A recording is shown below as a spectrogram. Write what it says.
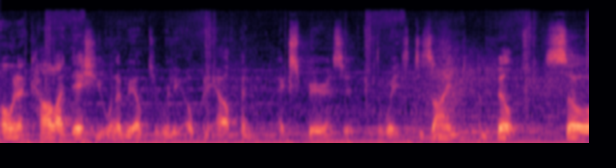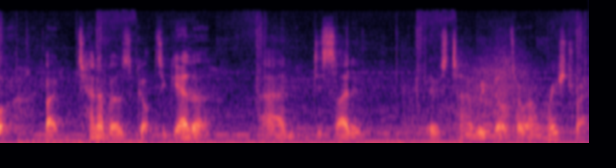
own a car like this, you want to be able to really open it up and experience it the way it's designed and built. So about 10 of us got together and decided it was time we built our own racetrack.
